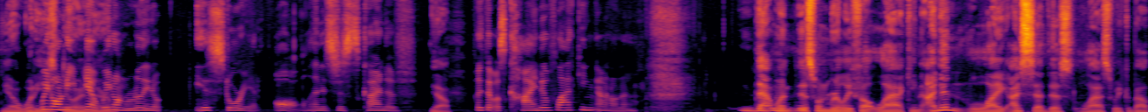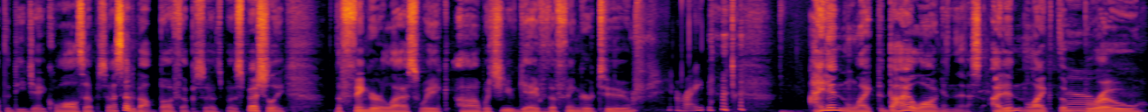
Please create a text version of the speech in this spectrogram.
you know, what he's we don't doing. even. Yeah, we don't really know his story at all, and it's just kind of. Yeah, like that was kind of lacking. I don't know. that one. This one really felt lacking. I didn't like. I said this last week about the DJ Qualls episode. I said about both episodes, but especially the finger last week, uh, which you gave the finger to. Right? I didn't like the dialogue in this. I didn't like the No. bro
